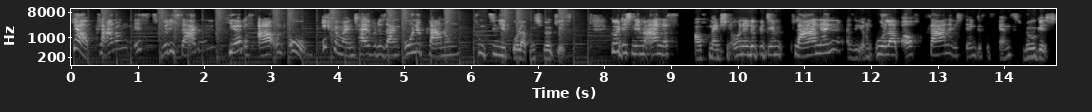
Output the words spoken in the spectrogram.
Ja, Planung ist, würde ich sagen, hier das A und O. Ich für meinen Teil würde sagen, ohne Planung funktioniert Urlaub nicht wirklich. Gut, ich nehme an, dass auch Menschen ohne Lipidem planen, also ihren Urlaub auch planen. Ich denke, das ist ganz logisch.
